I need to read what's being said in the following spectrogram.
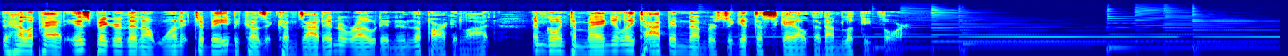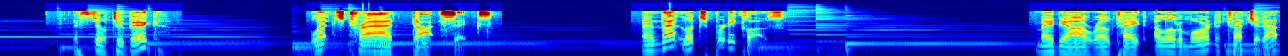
The helipad is bigger than I want it to be because it comes out in the road and in the parking lot. I'm going to manually type in numbers to get the scale that I'm looking for. It's still too big. Let's try dot 6. And that looks pretty close. Maybe I'll rotate a little more to touch it up.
